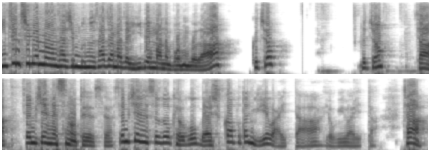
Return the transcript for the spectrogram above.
2,700만원 사신 분은 사자마자 200만원 버는 거다. 그쵸? 그쵸? 자, 샘시앤에스는 어떻게 됐어요? 샘시앤에스도 결국 매수가보단 위에 와 있다. 여기 와 있다. 자,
